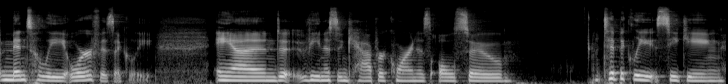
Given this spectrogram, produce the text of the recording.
mentally or physically. And Venus in Capricorn is also typically seeking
